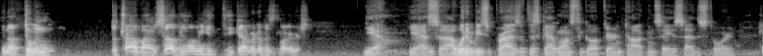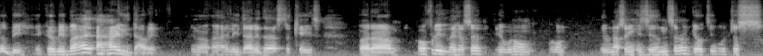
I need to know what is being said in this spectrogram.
you know, doing the trial by himself. You know, what I mean, he he got rid of his lawyers. Yeah, yeah. So I wouldn't be surprised if this guy wants to go up there and talk and say his side of the story. Could be, it could be, but I, I highly doubt it. You know, I highly doubt it that's the case. But um, hopefully, like I said, we don't we don't we're not saying he's innocent or guilty. We're just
